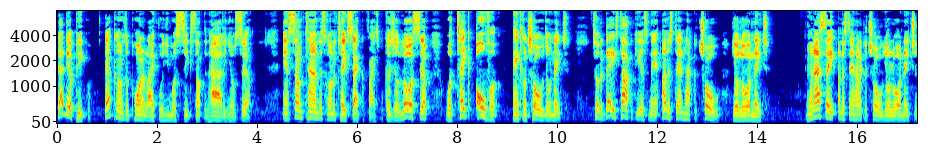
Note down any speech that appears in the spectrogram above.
Now, dear people, that comes a point in life where you must seek something higher than yourself. And sometimes it's going to take sacrifice because your lower self will take over and control your nature. So today's topic is, man, understand how to control your lower nature. When I say understand how to control your lower nature,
